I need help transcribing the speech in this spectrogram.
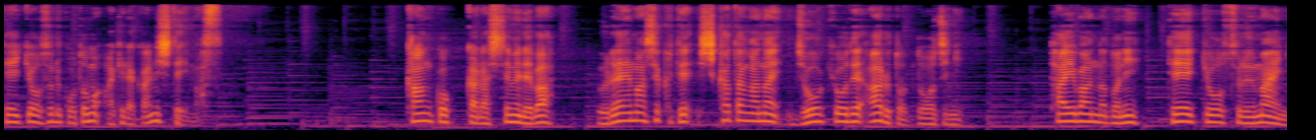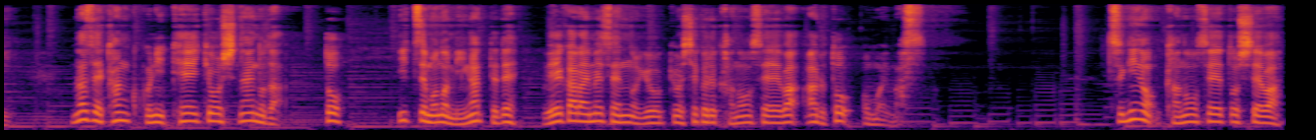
提供することも明らかにしています。韓国からしてみれば、羨ましくて仕方がない状況であると同時に、台湾などに提供する前になぜ韓国に提供しないのだと、いつもの身勝手で上から目線の要求をしてくる可能性はあると思います。次の可能性としては、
